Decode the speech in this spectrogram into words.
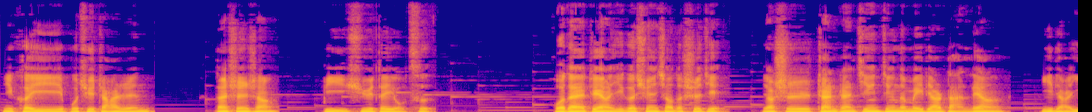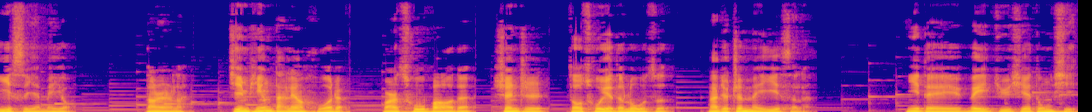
你可以不去扎人。但身上必须得有刺。活在这样一个喧嚣的世界，要是战战兢兢的没点胆量，一点意思也没有。当然了，仅凭胆量活着，玩粗暴的，甚至走粗野的路子，那就真没意思了。你得畏惧些东西，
